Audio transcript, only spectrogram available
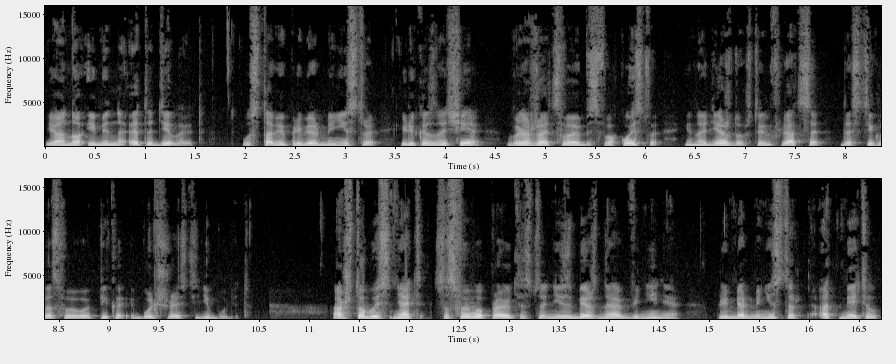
и оно именно это делает, устами премьер-министра или казначея выражать свое беспокойство и надежду, что инфляция достигла своего пика и больше расти не будет. А чтобы снять со своего правительства неизбежное обвинение, премьер-министр отметил,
